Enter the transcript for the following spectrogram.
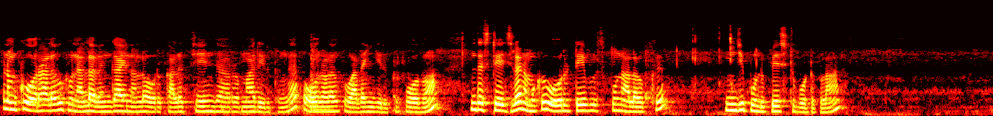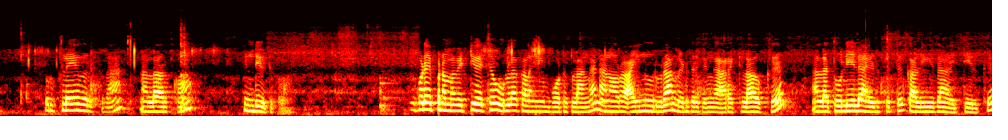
இப்போ நமக்கு ஓரளவுக்கு நல்லா வெங்காயம் நல்லா ஒரு கலர் சேஞ்ச் ஆகிற மாதிரி இருக்குங்க. இப்போ ஓரளவுக்கு வதங்கி இருக்குது போதும். இந்த ஸ்டேஜில் நமக்கு ஒரு டேபிள் ஸ்பூன் அளவுக்கு இஞ்சி பூண்டு பேஸ்ட்டு போட்டுக்கலாம். ஒரு ஃப்ளேவருக்கு தான் நல்லாயிருக்கும் கிண்டி விட்டுக்கலாம். இது கூட இப்போ நம்ம வெட்டி வச்ச உருளைக்கிழங்கையும் போட்டுக்கலாங்க. நான் ஒரு ஐநூறு கிராம் எடுத்துருக்கேங்க அரை கிலோவுக்கு. நல்லா தொலியெல்லாம் எடுத்துகிட்டு கழுவி தான் வெட்டியிருக்கு.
